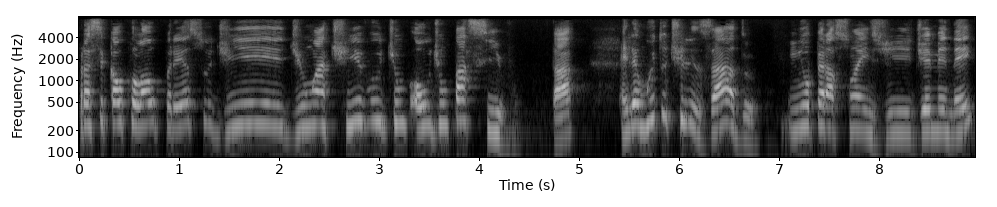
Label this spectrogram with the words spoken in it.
para se calcular o preço de, de um ativo de um, ou de um passivo tá? Ele é muito utilizado em operações de, de M&A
